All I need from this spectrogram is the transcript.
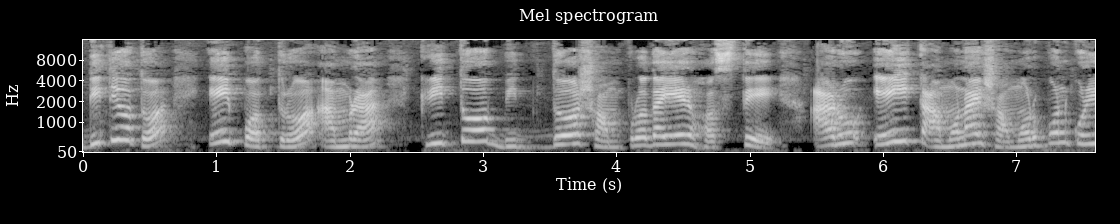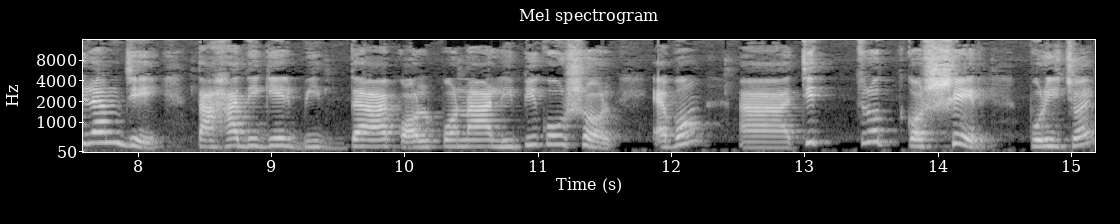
দ্বিতীয়ত, এই পত্র আমরা কৃত বিদ্য সম্প্রদায়ের হস্তে আরও এই কামনায় সমর্পণ করিলাম যে তাহাদিগের বিদ্যা, কল্পনা, লিপিকৌশল এবং চিত্রোৎকর্ষের পরিচয়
